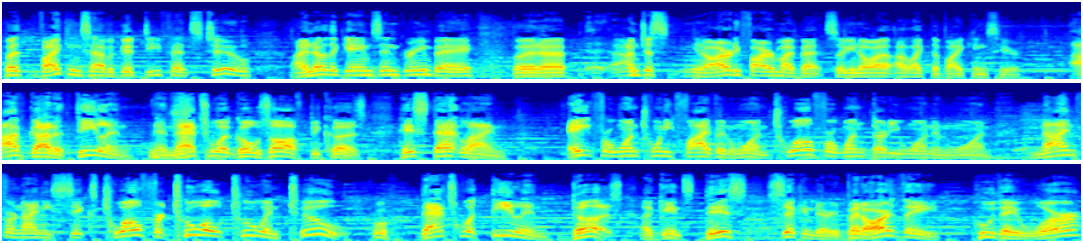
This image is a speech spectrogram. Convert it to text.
but Vikings have a good defense too. I know the game's in Green Bay, but uh, I'm just you know I already fired my bet, so you know I, I like the Vikings here. I've got a Thielen, and that's what goes off because his stat line 8 for 125 and 1, 12 for 131 and 1, 9 for 96, 12 for 202 and 2. That's what Thielen does against this secondary. But are they who they were,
